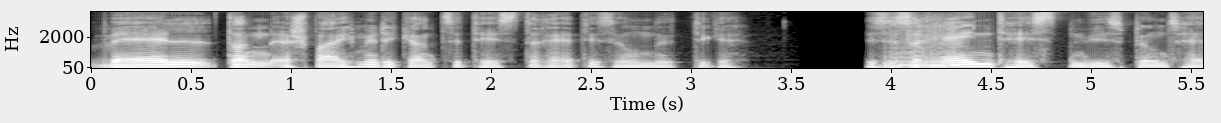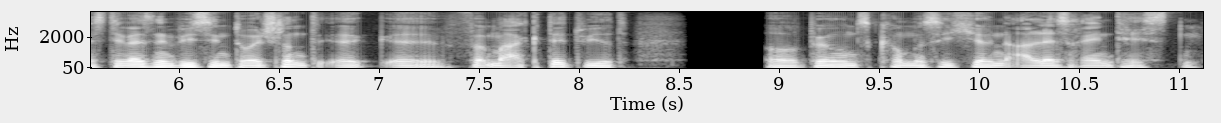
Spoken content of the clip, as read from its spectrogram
weil dann erspare ich mir die ganze Testerei, diese unnötige. Dieses Mhm. Reintesten, wie es bei uns heißt. Ich weiß nicht, wie es in Deutschland äh, äh, vermarktet wird, aber bei uns kann man sicher in alles reintesten.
